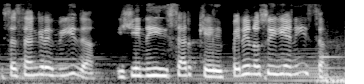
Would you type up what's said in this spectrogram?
esa sangre es vida. Higienizar que el pene no se higieniza.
